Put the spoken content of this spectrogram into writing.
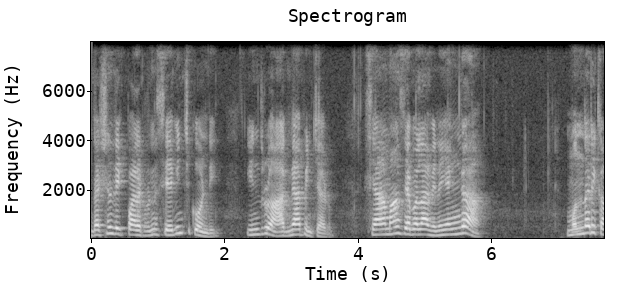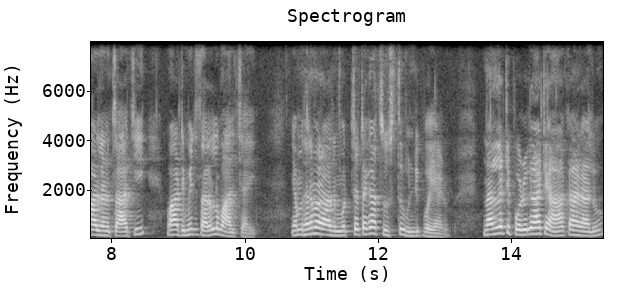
దక్షిణ దిక్పాలకుడిని సేవించుకోండి. ఇంద్రుడు ఆజ్ఞాపించాడు. శ్యామ శబల వినయంగా ముందరి కాళ్ళను చాచి వాటి మీద తలలు వాల్చాయి. యమధర్మరాజు ముచ్చటగా చూస్తూ ఉండిపోయాడు. నల్లటి పొడుగాటి ఆకారాలు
